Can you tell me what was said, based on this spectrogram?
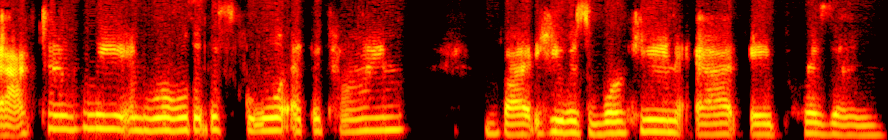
actively enrolled at the school at the time, but he was working at a prison.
